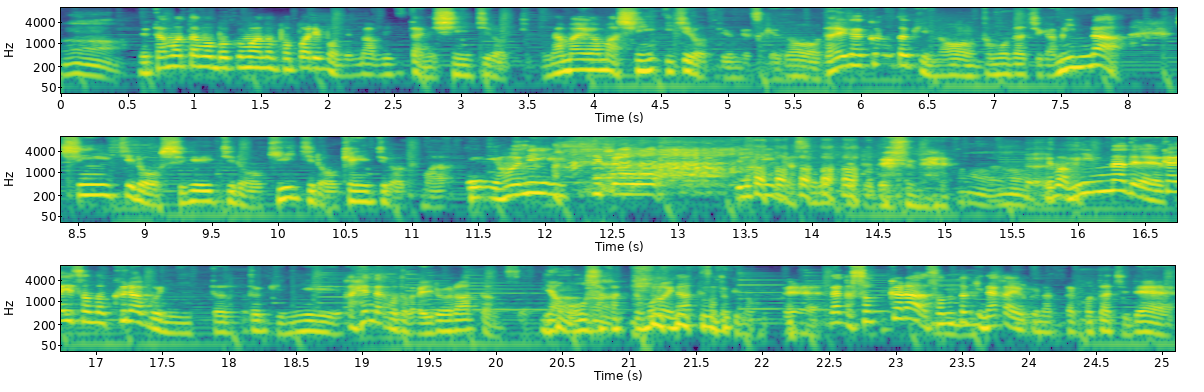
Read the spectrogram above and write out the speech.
うん。でたまたま僕もあのパパリボンで、まあ、水谷慎一郎って名前がまあ慎一郎っていうんですけど大学の時の友達がみんな慎一郎重一郎喜一郎健一郎って、まあ、4人一郎4人が揃っててですね。うんうん。で、まあ、みんなで一回そのクラブに行った時に変なことがいろいろあったんですよ。いや大阪っておもろいなってその時に思って。なんかそっからその時仲良くなった子たちで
